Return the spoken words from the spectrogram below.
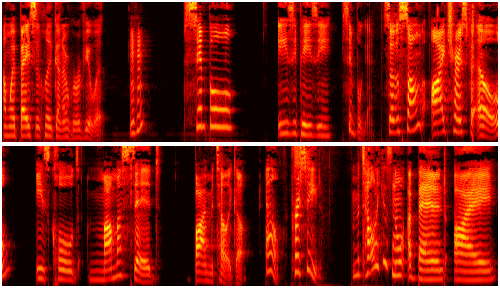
and we're basically going to review it. Mhm. Simple, easy peasy, simple game. So the song I chose for Elle is called Mama Said by Metallica. Elle, proceed. Metallica is not a band I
